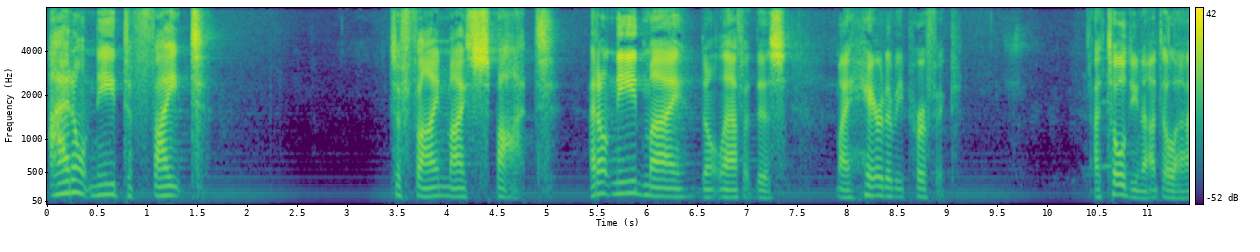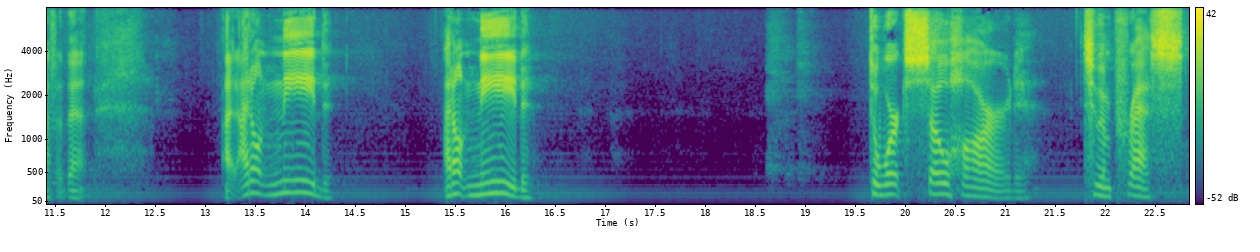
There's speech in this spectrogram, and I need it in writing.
I don't need to fight to find my spot. I don't need my, don't laugh at this, my hair to be perfect. I told you not to laugh at that. I, I don't need, I don't need to work so hard to impress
